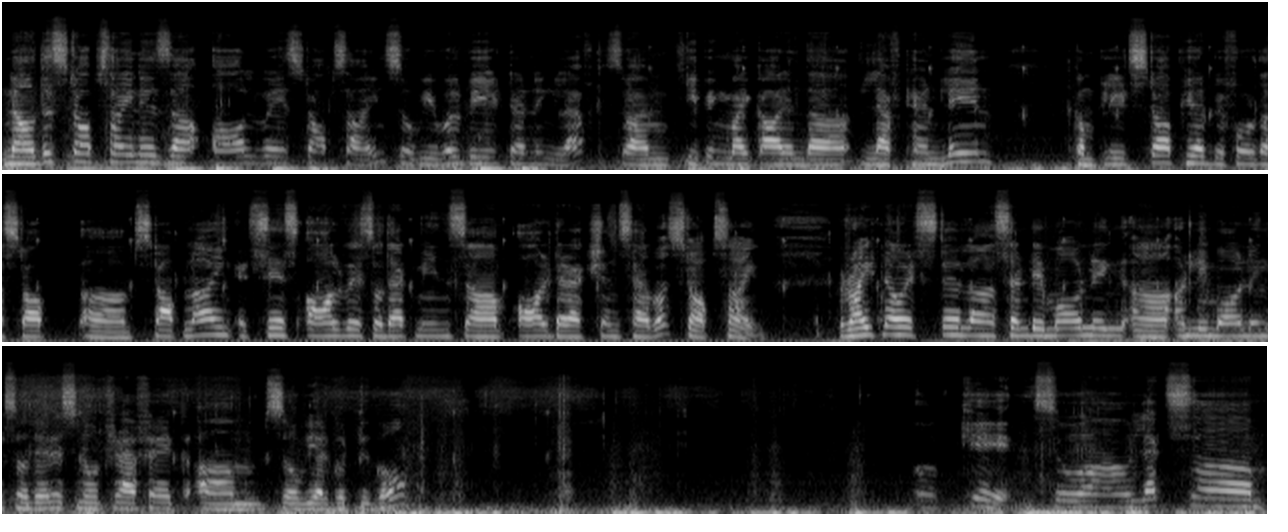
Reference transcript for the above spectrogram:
Now this stop sign is a all-way stop sign so we will be turning left. So I'm keeping my car in the left-hand lane. Complete stop here before the stop uh, stop line. It says always so that means um, all directions have a stop sign right now it's still uh, sunday morning uh, early morning so there is no traffic um, so we are good to go. Okay so uh, let's um,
